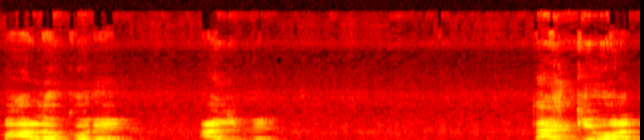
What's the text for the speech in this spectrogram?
ভালো করে আসবে। থ্যাংক ইউ অল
